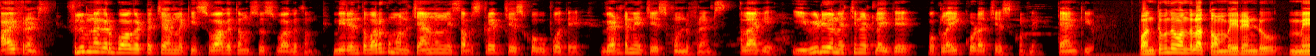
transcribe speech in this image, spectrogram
హాయ్ ఫ్రెండ్స్ ఫిల్మ్ నగర్ బాగట్ట ఛానల్కి స్వాగతం సుస్వాగతం. మీరు ఇంతవరకు మన ఛానల్ని సబ్స్క్రైబ్ చేసుకోకపోతే వెంటనే చేసుకోండి ఫ్రెండ్స్. అలాగే ఈ వీడియో నచ్చినట్లయితే ఒక లైక్ కూడా చేసుకోండి. Thank you. పంతొమ్మిది వందల తొంభై రెండు మే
